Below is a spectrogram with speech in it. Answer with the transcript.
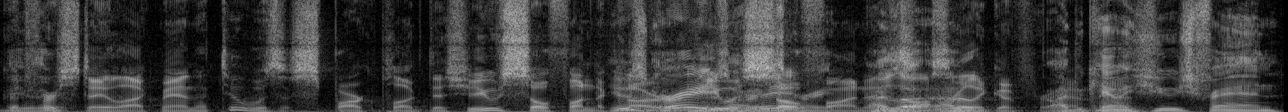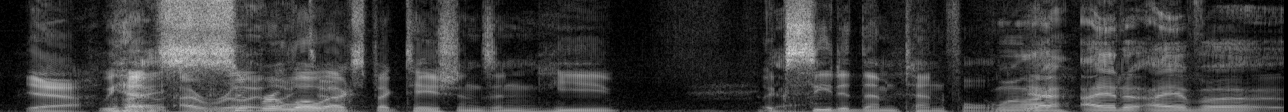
Good Maybe for they're- Stalock, man. That dude was a spark plug this year. He was so fun to He was cover. great. He He was was so great. fun. It I was love- really good for him. I became man. a huge fan. Yeah. We had I- I really super low him. expectations, and he exceeded them tenfold. Well, Yeah. I, I had a, I have a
